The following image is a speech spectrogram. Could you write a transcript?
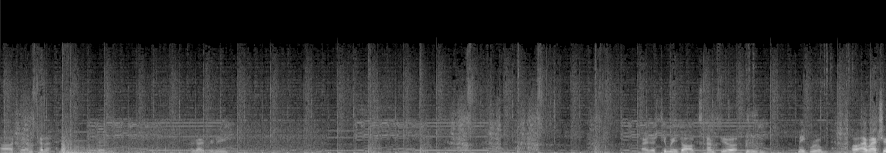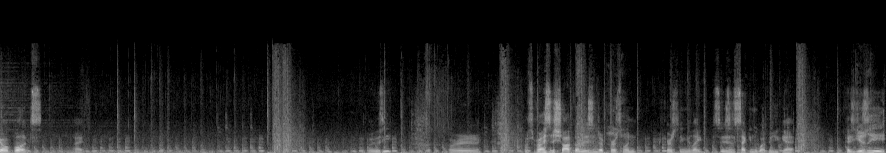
Okay, I'm kinda... No. Okay. I got a grenade. Alright, there's too many dogs. Time to uh, make room. Oh, I'm actually out of bullets. Alright. Uzi? Or I'm surprised the shotgun isn't the first one, the first thing like this isn't the second weapon you get. Because usually,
